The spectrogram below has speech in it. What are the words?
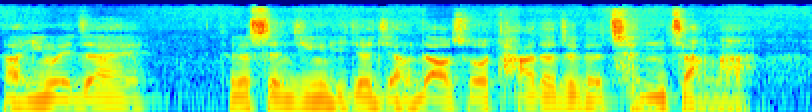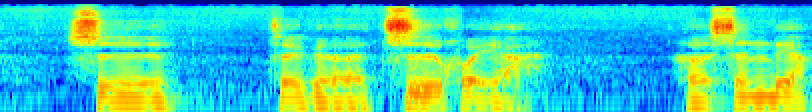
啊，因为在这个圣经里就讲到说，他的这个成长啊，是这个智慧啊和身量，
